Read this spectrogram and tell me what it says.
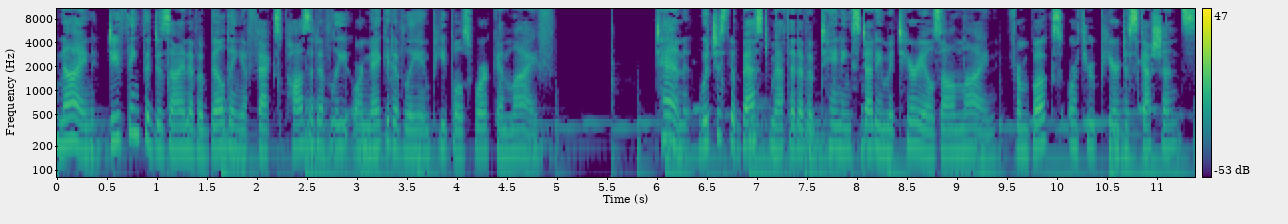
9. Do you think the design of a building affects positively or negatively in people's work and life? 10. Which is the best method of obtaining study materials online, from books or through peer discussions?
